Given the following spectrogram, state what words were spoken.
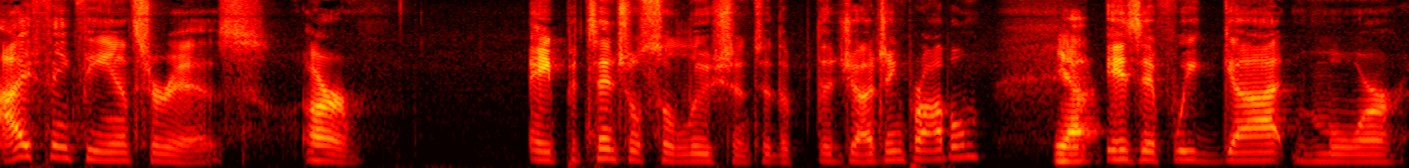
I think the answer is, or a potential solution to the the judging problem, yeah, is if we got more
